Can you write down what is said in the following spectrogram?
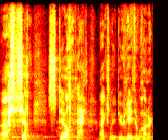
uh, still, still, actually do need the water.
